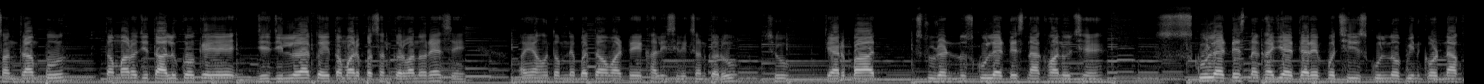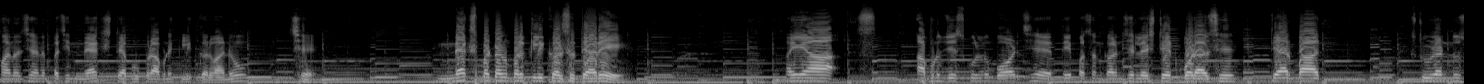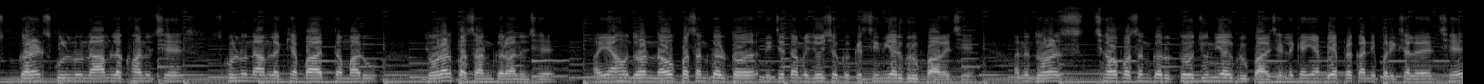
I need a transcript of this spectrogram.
સંતરામપુર. તમારો જે તાલુકો કે જે જિલ્લો લાગતો એ તમારે પસંદ કરવાનો રહેશે. અહીંયા હું તમને બતાવવા માટે ખાલી સિલેક્શન કરું છું. ત્યારબાદ સ્ટુડન્ટનું સ્કૂલ એડ્રેસ નાખવાનું છે. સ્કૂલ એડ્રેસ નખાઈ જાય ત્યારે પછી સ્કૂલનો પિનકોડ નાખવાનો છે અને પછી નેક્સ્ટ સ્ટેપ ઉપર આપણે ક્લિક કરવાનું છે. નેક્સ્ટ બટન પર ક્લિક કરશું ત્યારે અહીંયા આપણું જે સ્કૂલનું બોર્ડ છે તે પસંદ કરવાનું છે એટલે સ્ટેટ બોર્ડ આવશે. ત્યારબાદ સ્ટુડન્ટનું કરંટ સ્કૂલનું નામ લખવાનું છે. સ્કૂલનું નામ લખ્યા બાદ તમારું ધોરણ પસંદ કરવાનું છે. અહીંયા હું ધોરણ નવ પસંદ કરું તો નીચે તમે જોઈ શકો કે સિનિયર ગ્રુપ આવે છે. અને ધોરણ છ પસંદ કરું તો જુનિયર ગ્રુપ આવે છે. એટલે કે અહીંયા બે પ્રકારની પરીક્ષા લે છે.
